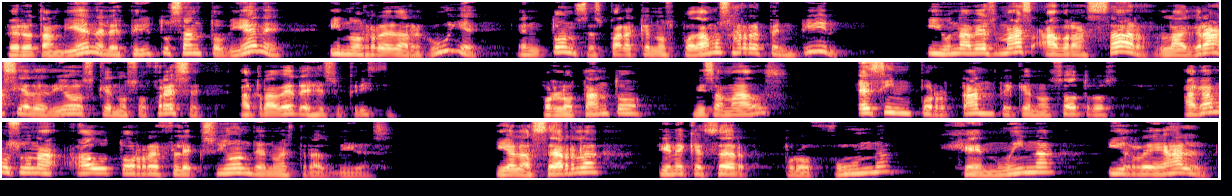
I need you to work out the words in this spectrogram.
Pero también el Espíritu Santo viene y nos redarguye entonces para que nos podamos arrepentir y una vez más abrazar la gracia de Dios que nos ofrece a través de Jesucristo. Por lo tanto, mis amados, es importante que nosotros hagamos una autorreflexión de nuestras vidas. Y al hacerla, tiene que ser profunda, genuina y real.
